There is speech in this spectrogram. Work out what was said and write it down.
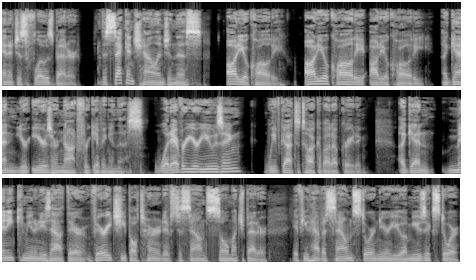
and it just flows better. The second challenge in this audio quality, audio quality, audio quality. Again, your ears are not forgiving in this. Whatever you're using, we've got to talk about upgrading. Again, many communities out there, very cheap alternatives to sound so much better. If you have a sound store near you, a music store,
